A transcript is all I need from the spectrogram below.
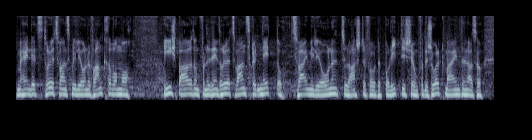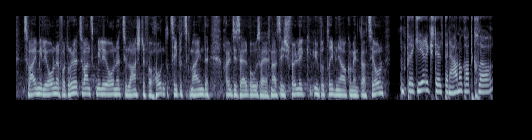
Wir haben jetzt 23 Millionen Franken, die wir einsparen und von den 23 gehen netto 2 Millionen zulasten der politischen und der Schulgemeinden. Also 2 Millionen von 23 Millionen zulasten von 170 Gemeinden können Sie selber ausrechnen. Das ist völlig übertriebene Argumentation. Und die Regierung stellt dann auch noch gerade klar,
